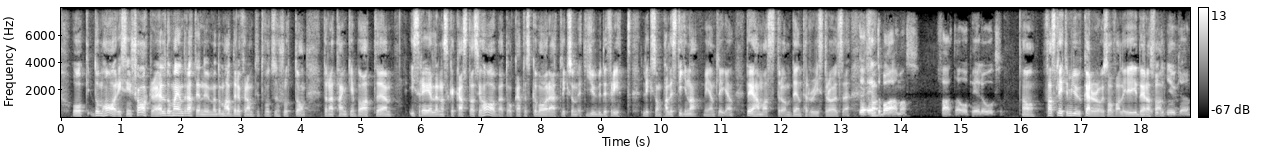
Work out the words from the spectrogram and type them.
och de har i sin charter, eller de har ändrat det nu, men de hade det fram till 2017, den här tanken på att eh, israelerna ska kastas i havet och att det ska vara ett, liksom, ett judefritt liksom, Palestina egentligen. Det är Hamas dröm, det är en terroriströrelse. Det är inte bara Hamas, Fatah och PLO också. Ja, fast lite mjukare då i så fall, i deras fall. Lite mjukare.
